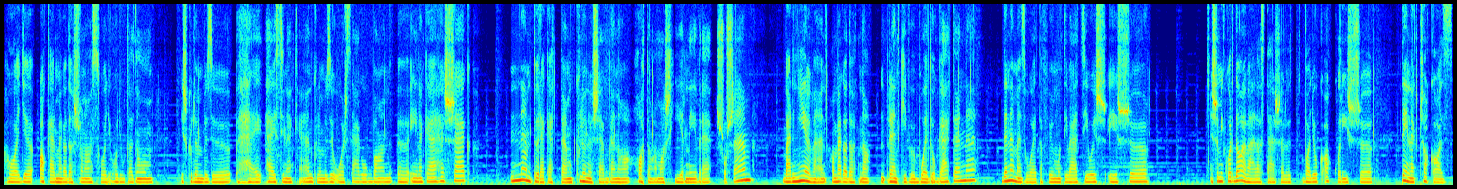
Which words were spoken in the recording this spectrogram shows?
hogy akár megadasson az, hogy, hogy utazom, és különböző hely, helyszíneken, különböző országokban énekelhessek, nem törekedtem különösebben a hatalmas hírnévre sosem, bár nyilván, ha megadatna, rendkívül boldoggá tenne, de nem ez volt a fő motiváció, és, és, és amikor dalválasztás előtt vagyok, akkor is tényleg csak az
